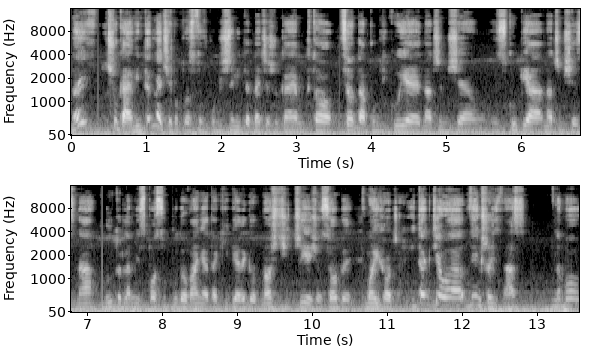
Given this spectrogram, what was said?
No i szukałem w internecie, po prostu w publicznym internecie szukałem, kto co tam publikuje, na czym się skupia, na czym się zna. Był to dla mnie sposób budowania takiej wiarygodności czyjejś osoby w moich oczach. I tak działa większość z nas, no bo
